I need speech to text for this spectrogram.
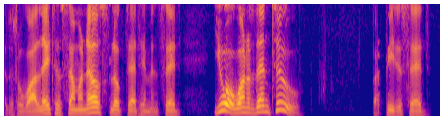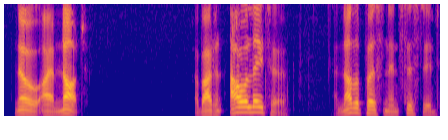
A little while later, someone else looked at him and said, You are one of them too. But Peter said, No, I am not. About an hour later, another person insisted,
